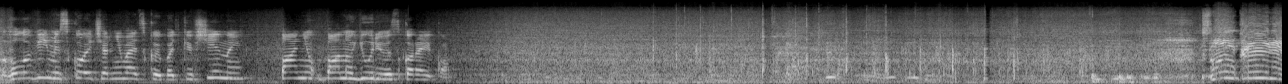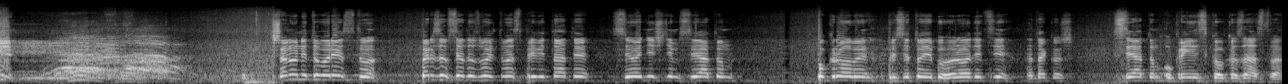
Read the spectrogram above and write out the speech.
голові міської Чернівецької батьківщини, паню, пану Юрію Скорейко. Слава Україні! Шановне товариство, перш за все дозвольте вас привітати сьогоднішнім святом Покрови Пресвятої Богородиці, а також святом українського козацтва.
